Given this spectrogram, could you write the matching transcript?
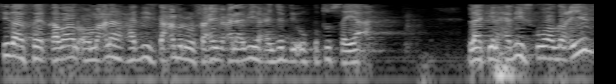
sidaasay qabaan oo macnaha xadiiska camr ibnu shucayb can abihi can jaddi uu kutusaya ah. Laakiin xadiisku waa daciif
